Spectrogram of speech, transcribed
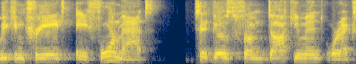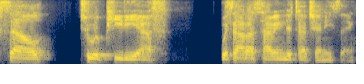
We can create a format that goes from document or Excel to a PDF without us having to touch anything.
